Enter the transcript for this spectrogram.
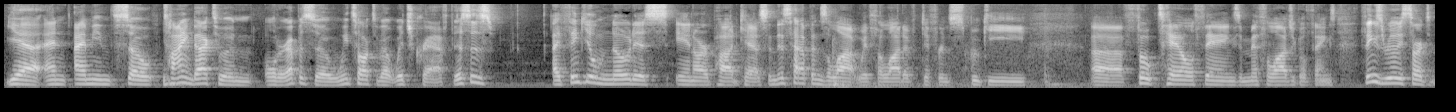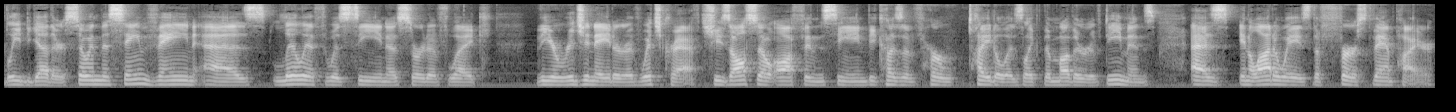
Yeah, and I mean, so tying back to an older episode, when we talked about witchcraft, this is, I think you'll notice in our podcast, and this happens a lot with a lot of different spooky uh, folktale things and mythological things, things really start to bleed together. So, in the same vein as Lilith was seen as sort of like the originator of witchcraft, she's also often seen because of her title as like the mother of demons, as in a lot of ways the first vampire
